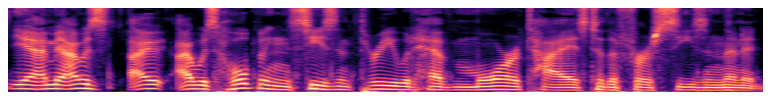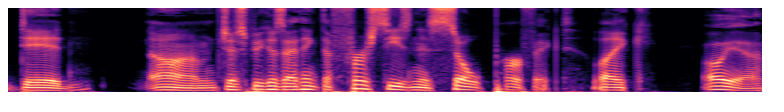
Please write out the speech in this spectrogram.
yeah, I mean I was I, I was hoping season three would have more ties to the first season than it did. Um just because I think the first season is so perfect. Like Oh yeah.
